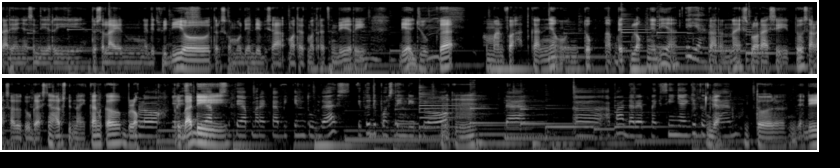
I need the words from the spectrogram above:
karyanya sendiri terus selain ngedit video terus kemudian dia bisa motret-motret sendiri dia juga memanfaatkannya untuk update blognya dia iya karena eksplorasi itu salah satu tugasnya harus dinaikkan ke blog blog Jadi pribadi. setiap, setiap mereka bikin tugas itu diposting di blog Mm-mm. dan eh, apa ada refleksinya gitu Ya, kan betul. Jadi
